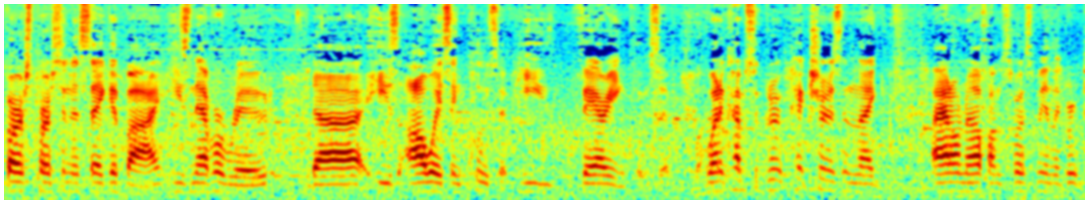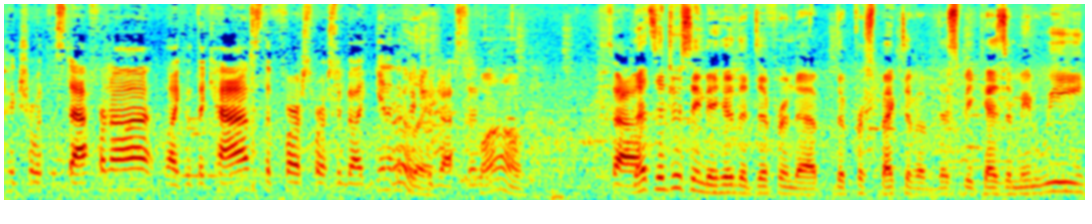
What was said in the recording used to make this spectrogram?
First person to say goodbye. He's never rude. Uh, he's always inclusive. He's very inclusive. When it comes to group pictures and like, I don't know if I'm supposed to be in the group picture with the staff or not, like with the cast. The first person to be like, get in the Really? picture, Justin. Wow. So That's interesting to hear the different uh, the perspective of this because I mean we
